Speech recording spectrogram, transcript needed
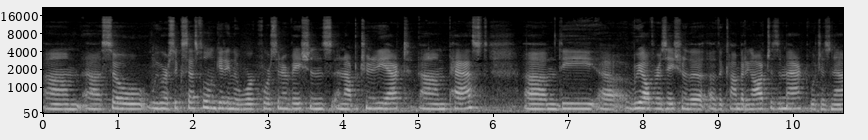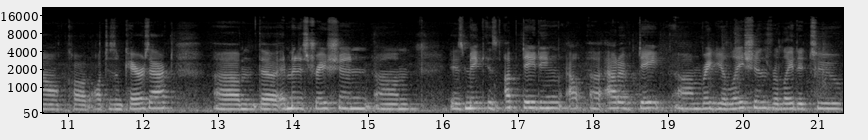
Um, uh, so we were successful in getting the Workforce Innovations and Opportunity Act um, passed. Um, the uh, reauthorization of the, of the Combating Autism Act, which is now called Autism Cares Act. Um, the administration um, is make is updating out, uh, out of date um, regulations related to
